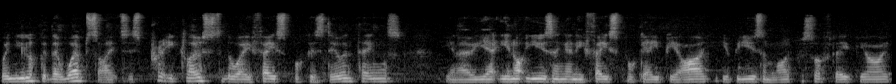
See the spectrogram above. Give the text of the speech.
when you look at their websites, is pretty close to the way Facebook is doing things. You know, yeah, you're not using any Facebook API, you'll be using Microsoft API.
